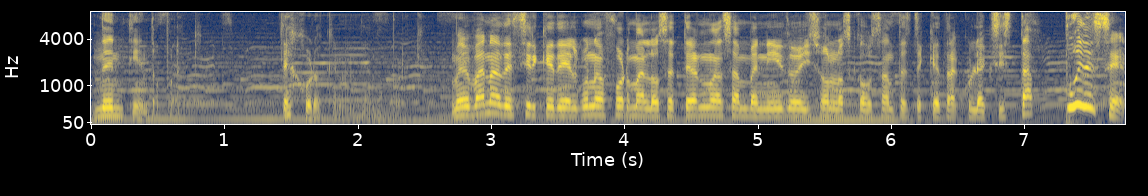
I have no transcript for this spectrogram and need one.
No entiendo por qué. Te juro que no entiendo por qué. ¿Me van a decir que de alguna forma los Eternals han venido y son los causantes de que Drácula exista? Puede ser.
